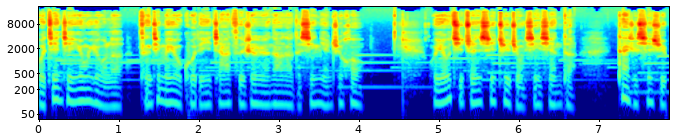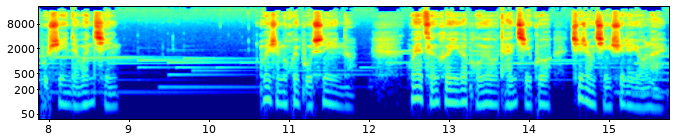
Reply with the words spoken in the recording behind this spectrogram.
我渐渐拥有了曾经没有过的一家子热热闹闹的新年之后，我尤其珍惜这种新鲜的、带着些许不适应的温情。为什么会不适应呢？我也曾和一个朋友谈起过这种情绪的由来。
